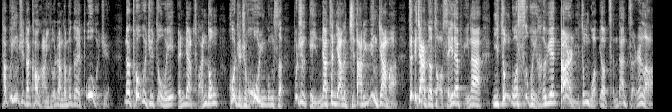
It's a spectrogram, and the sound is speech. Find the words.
他不允许他靠港以后，让他们再拖回去。那拖回去作为人家船东或者是货运公司，不是给人家增加了极大的运价吗？这个价格找谁来赔呢？你中国撕毁合约，当然你中国要承担责任了。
